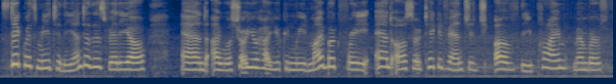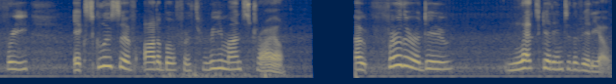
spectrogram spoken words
Stick with me to the end of this video and I will show you how you can read my book free and also take advantage of the Prime members free exclusive Audible for three months trial. Without further ado, let's get into the video.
